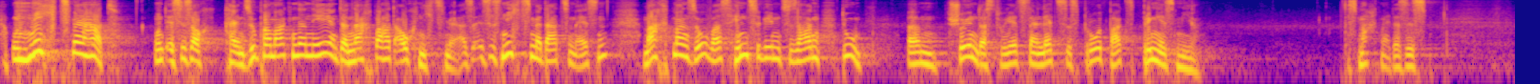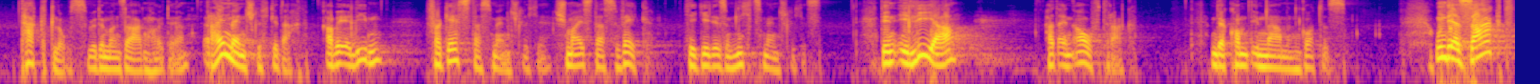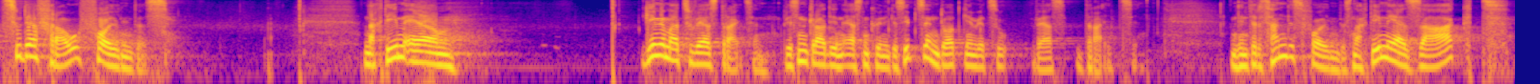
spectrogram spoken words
und nichts mehr hat, und es ist auch kein Supermarkt in der Nähe und der Nachbar hat auch nichts mehr. Also es ist nichts mehr da zum Essen. Macht man sowas, hinzugehen und zu sagen, du, ähm, schön, dass du jetzt dein letztes Brot backst, bring es mir. Das macht man. Das ist taktlos, würde man sagen heute. Ja? Rein menschlich gedacht. Aber ihr Lieben, vergesst das Menschliche, schmeißt das weg. Hier geht es um nichts Menschliches. Denn Elia hat einen Auftrag und er kommt im Namen Gottes. Und er sagt zu der Frau Folgendes. Nachdem er, gehen wir mal zu Vers 13. Wir sind gerade in 1. Könige 17, dort gehen wir zu Vers 13. Und interessant ist Folgendes. Nachdem er sagt,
